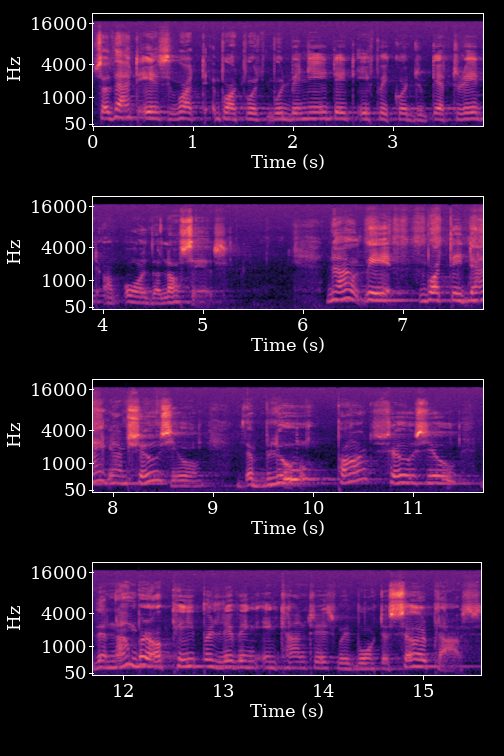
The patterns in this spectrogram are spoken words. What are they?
So that is what, what would, would be needed if we could get rid of all the losses. Now, the, what the diagram shows you, the blue part shows you the number of people living in countries with water surplus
